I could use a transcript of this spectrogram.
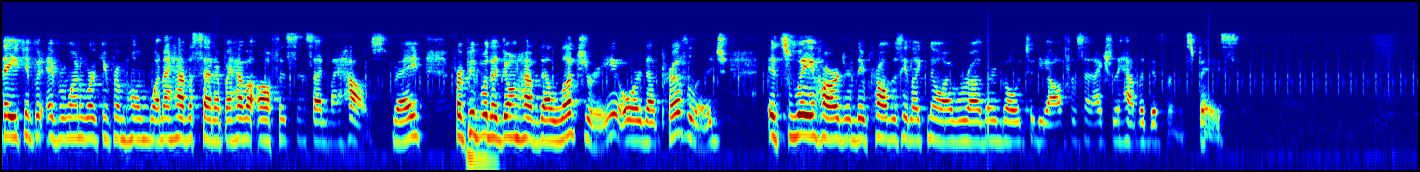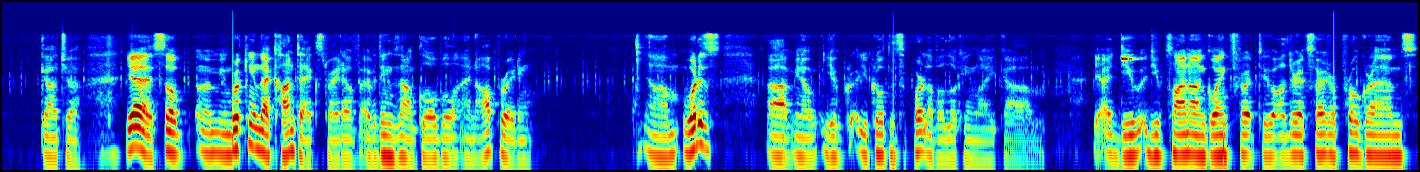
that you can put everyone working from home when I have a setup, I have an office inside my house, right? For people mm-hmm. that don't have that luxury or that privilege, it's way harder. They probably say like, no, I would rather go to the office and actually have a different space. Gotcha. Yeah. So I mean, working in that context, right, of everything's now global and operating. Um, what is, uh, you know, your your growth and support level looking like? Um, yeah, do you do you plan on going through to other accelerator programs?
